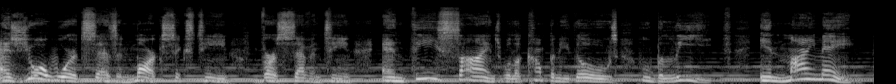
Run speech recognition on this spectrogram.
As your word says in Mark 16, verse 17, and these signs will accompany those who believe. In my name,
